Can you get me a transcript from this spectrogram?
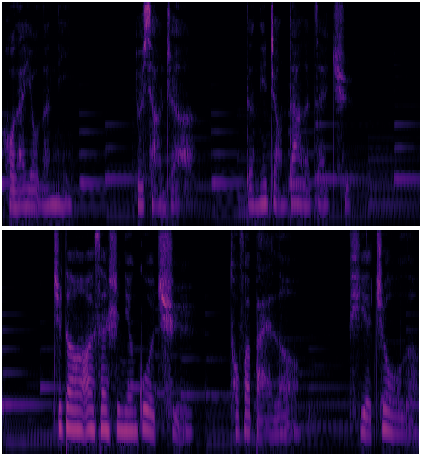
后来有了你，又想着等你长大了再去。直到二三十年过去，头发白了，皮也皱了，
